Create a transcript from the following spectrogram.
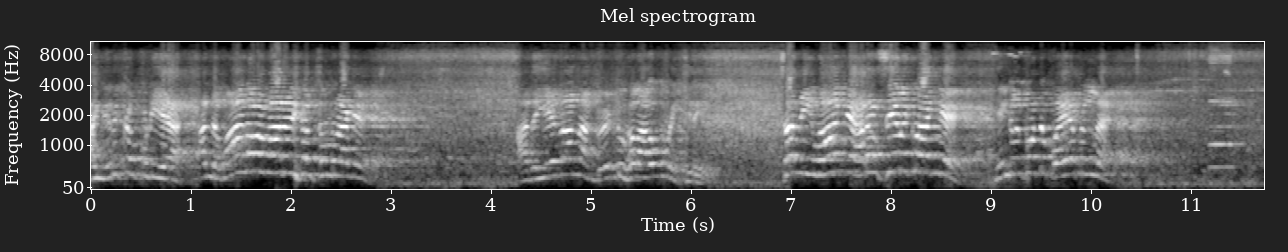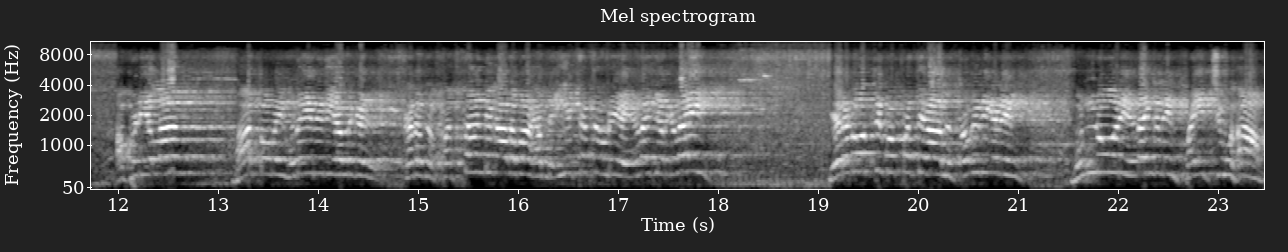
அங்க இருக்கக்கூடிய அந்த மாணவ மாணவிகள் சொல்றாங்க. அதையே தான் நான் வேண்டுகோளாகவும் வைக்கிறேன். சார் நீங்க வாங்க அரசியலுக்கு வாங்க. எங்களுக்கு ஒன்றும் பயம் இல்லை அப்படியெல்லாம் மாத்தோமை உதயநிதி அவர்கள் கடந்த பத்தாண்டு காலமாக அந்த இயக்கத்தினுடைய இளைஞர்களை இருநூத்தி முப்பத்தி நாலு தொகுதிகளில் முன்னூறு இடங்களில் பயிற்சி முகாம்.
